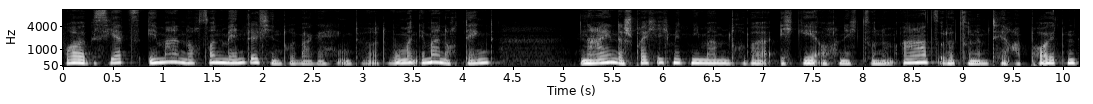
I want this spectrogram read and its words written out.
wo aber bis jetzt immer noch so ein Mäntelchen drüber gehängt wird, wo man immer noch denkt, Nein, da spreche ich mit niemandem drüber. Ich gehe auch nicht zu einem Arzt oder zu einem Therapeuten,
